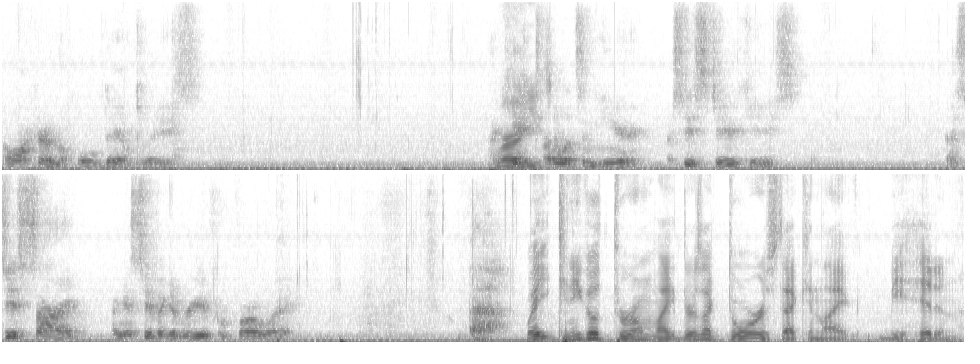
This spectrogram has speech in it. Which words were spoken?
I walked around the whole damn place. I Where are can't you? tell what's in here. I see a staircase. I see a sign. I'm gonna see if I can read it from far away. Wait, can you go through them? Like, there's like doors that can like be hidden.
